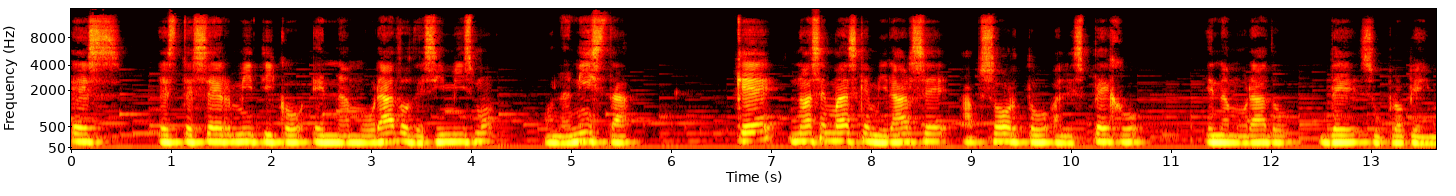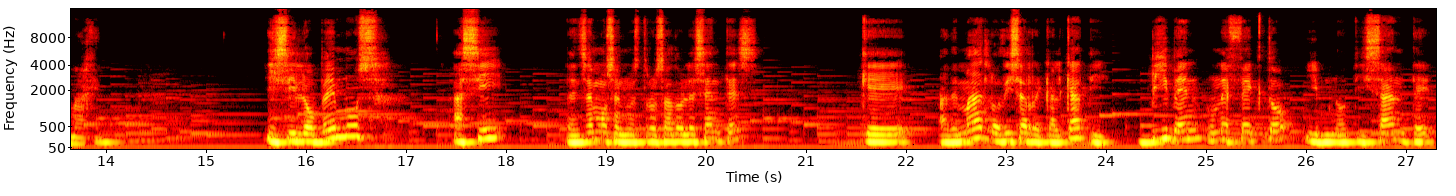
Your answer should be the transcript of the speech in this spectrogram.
es este ser mítico enamorado de sí mismo, onanista, que no hace más que mirarse absorto al espejo, enamorado de su propia imagen. Y si lo vemos Así, pensemos en nuestros adolescentes que, además lo dice Recalcati, viven un efecto hipnotizante,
